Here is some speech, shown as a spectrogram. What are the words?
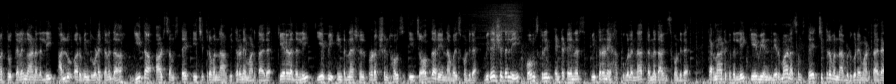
ಮತ್ತು ತೆಲಂಗಾಣದಲ್ಲಿ ಅಲ್ಲು ಅರವಿಂದ್ ಒಡೆತನದ ಗೀತಾ ಆರ್ಟ್ ಸಂಸ್ಥೆ ಈ ಚಿತ್ರವನ್ನ ವಿತರಣೆ ಮಾಡ್ತಾ ಇದೆ. ಕೇರಳದಲ್ಲಿ ಎಪಿ ಇಂಟರ್ನ್ಯಾಷನಲ್ ಪ್ರೊಡಕ್ಷನ್ ಹೌಸ್ ಈ ಜವಾಬ್ದಾರಿಯನ್ನ ವಹಿಸಿಕೊಂಡಿದೆ. ವಿದೇಶದಲ್ಲಿ ಹೋಮ್ ಸ್ಕ್ರೀನ್ ಎಂಟರ್ಟೈನರ್ಸ್ ವಿತರಣೆ ಹಕ್ಕುಗಳನ್ನ ತನ್ನದಾಗಿಸಿಕೊಂಡಿದೆ. ಕರ್ನಾಟಕದಲ್ಲಿ ಕೆವಿಎನ್ ನಿರ್ಮಾಣ ಸಂಸ್ಥೆ ಚಿತ್ರವನ್ನ ಬಿಡುಗಡೆ ಮಾಡ್ತಾ ಇದೆ.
